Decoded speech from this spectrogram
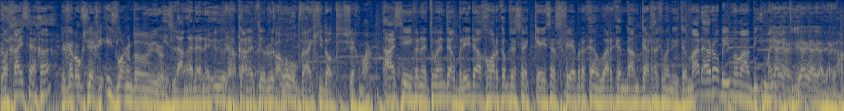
Wat ga je zeggen? Je kan ook zeggen iets langer dan een uur. Iets langer dan een uur, dat kan dan, natuurlijk kan, ook. ontwijk je dat, zeg maar. A27 Breda Gorkum tussen Keizersveerbrug en Werkendam 30 minuten. Maar uh, Robbie, mama, mama, Ja, ja, ja, ja, ja. ja,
